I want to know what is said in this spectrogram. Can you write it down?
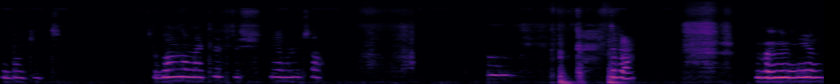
chyba git. Wyglądam jak jakiś, nie wiem co. Dobra. Mam milion.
